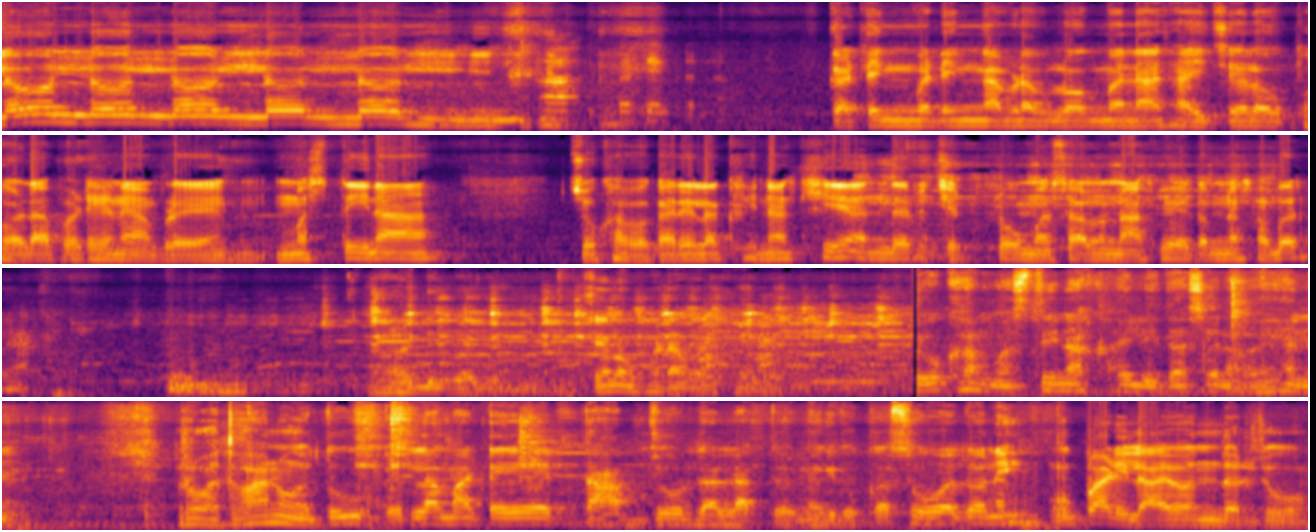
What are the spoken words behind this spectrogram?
લો લો લો લો લો કટિંગ બટિંગ આપણા બ્લોગમાં ના થાય. ચલો ફટાફટ એને આપણે મસ્તીના ચોખા વઘારે લખી નાખીએ. અંદર જેટલો મસાલો નાખ્યો હોય તમને ખબર? હળદી વગર. ચલો ફટાફટ ચોખા મસ્તીના ખાઈ લીધા છે ને હવે હે ને. રોધવાનું હતું, એટલા માટે તાપ જોરદાર લાગતો મેં કીધું, કશું હતો નહીં. ઉપાડી લાવ્યો અંદર, જુઓ.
